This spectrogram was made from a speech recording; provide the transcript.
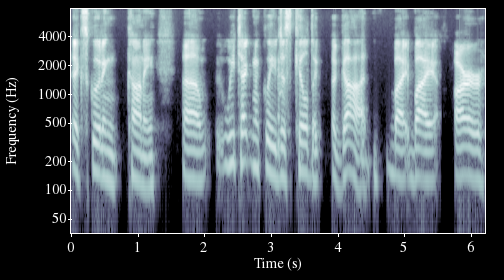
excluding Connie, uh, we technically just killed a, a god by by our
